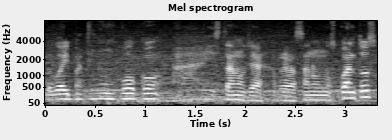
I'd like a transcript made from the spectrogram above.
luego ahí patino un poco, ahí estamos ya rebasando unos cuantos.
